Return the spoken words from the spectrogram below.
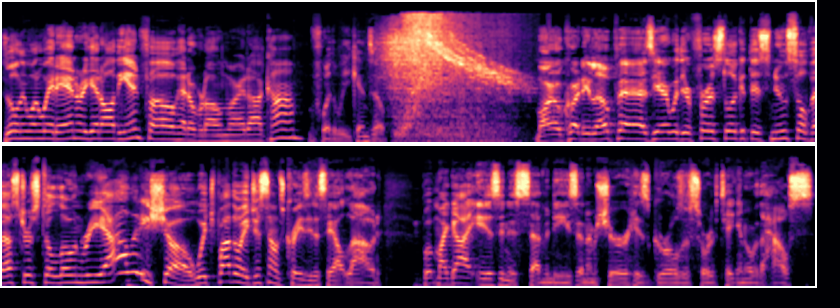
There's only one way to enter to get all the info. Head over to allmario.com before the weekend's over. Mario Courtney Lopez here with your first look at this new Sylvester Stallone reality show, which, by the way, just sounds crazy to say out loud. But my guy is in his 70s, and I'm sure his girls have sort of taken over the house.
